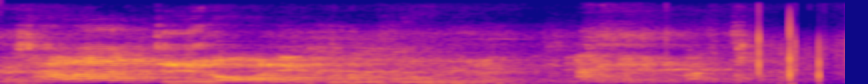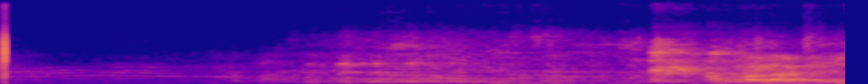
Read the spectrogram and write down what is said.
Ini salah ini guru-guru. Apalagi?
